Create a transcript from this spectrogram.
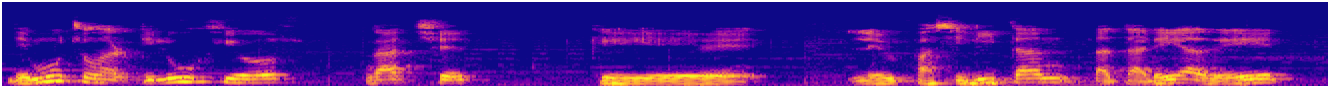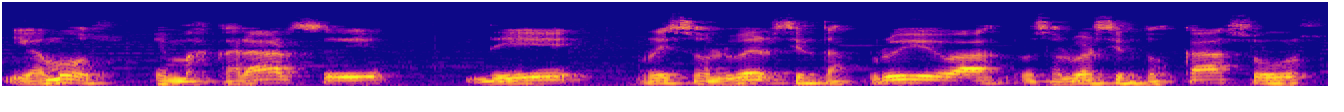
de muchos artilugios, gadgets que le facilitan la tarea de, digamos, enmascararse, de resolver ciertas pruebas, resolver ciertos casos,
